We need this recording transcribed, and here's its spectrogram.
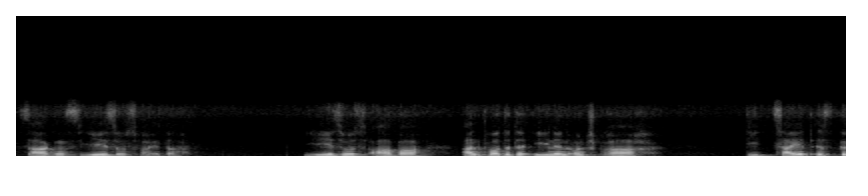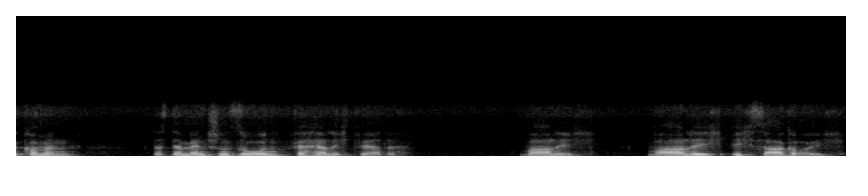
sagen es Jesus weiter. Jesus aber antwortete ihnen und sprach, Die Zeit ist gekommen, dass der Menschensohn verherrlicht werde. Wahrlich, wahrlich, ich sage euch,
